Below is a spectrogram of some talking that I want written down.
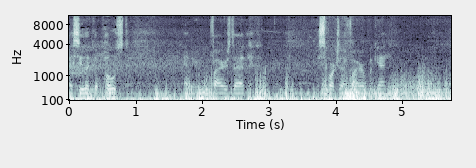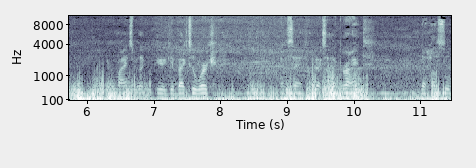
I see like a post and it fires that, it sparks that fire up again. It reminds me like, okay, get back to work. You know what I'm saying, get back to the grind, the hustle.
